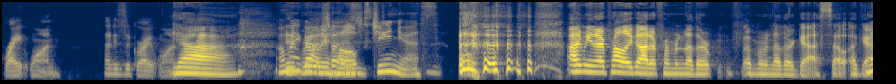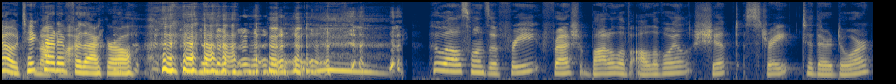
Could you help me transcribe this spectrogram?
great one. That is a great one. Yeah. oh my It gosh really that helps. is genius I mean, I probably got it from another from another guest. So again, no take not credit for that girl Who else wants a free, fresh bottle of olive oil shipped straight to their door?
